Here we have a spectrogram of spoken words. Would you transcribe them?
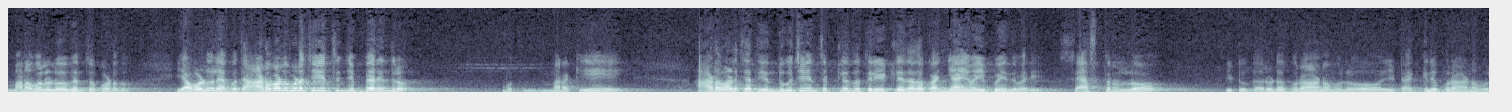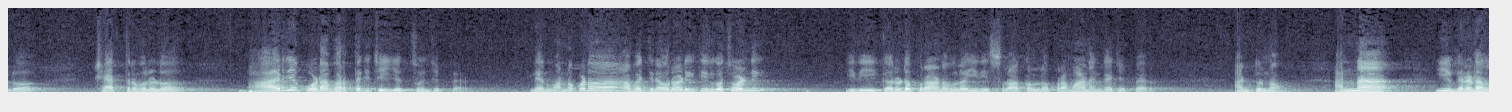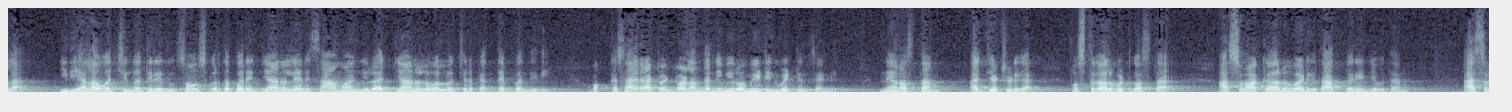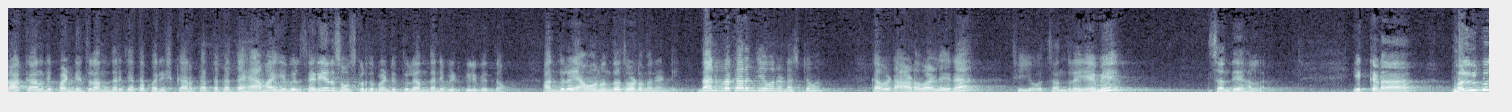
మనవలు లోభించకూడదు. ఎవళ్ళు లేకపోతే ఆడవాళ్ళు కూడా చేయొచ్చని చెప్పారు ఇందులో. మనకి ఆడవాళ్ళ చేత ఎందుకు చేయించట్లేదో తెలియట్లేదు. అదొక అన్యాయం అయిపోయింది మరి. శాస్త్రంలో ఇటు గరుడ పురాణములో ఇటు అగ్ని పురాణములో క్షేత్రములలో భార్య కూడా భర్తకి చెయ్యొచ్చు అని చెప్పారు. నేను మొన్న కూడా ఆ మధ్యన ఎవరో అడిగితే ఇదిగో చూడండి ఇది గరుడ పురాణములో ఇది శ్లోకంలో ప్రమాణంగా చెప్పారు. అంటున్నాం. అన్న ఈ వినడంలా. ఇది ఎలా వచ్చిందో తెలియదు సంస్కృత పరిజ్ఞానం లేని సామాన్యులు అజ్ఞానుల వల్ల వచ్చిన పెద్ద ఇబ్బంది ఇది. ఒక్కసారి అటువంటి వాళ్ళందరినీ మీరు మీటింగ్ పెట్టించండి. నేను వస్తాను. అధ్యక్షుడిగా. పుస్తకాలు పట్టుకొస్తా. ఆ శ్లోకాలు వాటికి తాత్పర్యం చెబుతాను. ఆ శ్లోకాలని పండితులందరి చేత పరిష్కారం పెద్ద పెద్ద హేమాహిమీలు సరైన సంస్కృత పండితులు అందరినీ పిలిపిద్దాం. అందులో ఏమనుందో చూడమనండి. దాని ప్రకారం చేయమని నష్టం కాబట్టి ఆడవాళ్ళైనా చేయవచ్చు. అందులో ఏమీ సందేహంలా ఇక్కడ ಫಲ್ಗು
